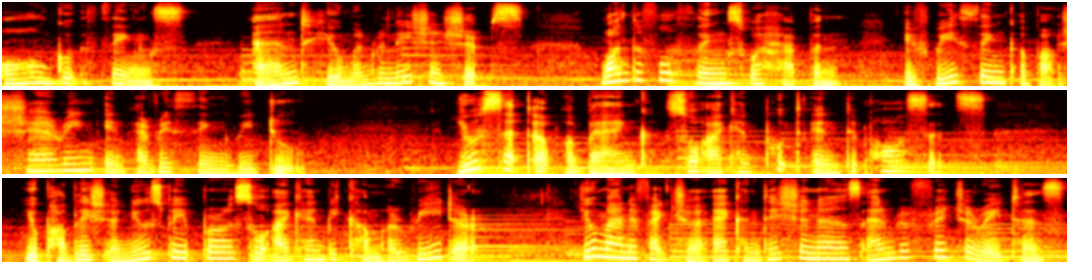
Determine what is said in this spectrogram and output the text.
all good things and human relationships. Wonderful things will happen if we think about sharing in everything we do. You set up a bank so I can put in deposits. You publish a newspaper so I can become a reader. You manufacture air conditioners and refrigerators,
